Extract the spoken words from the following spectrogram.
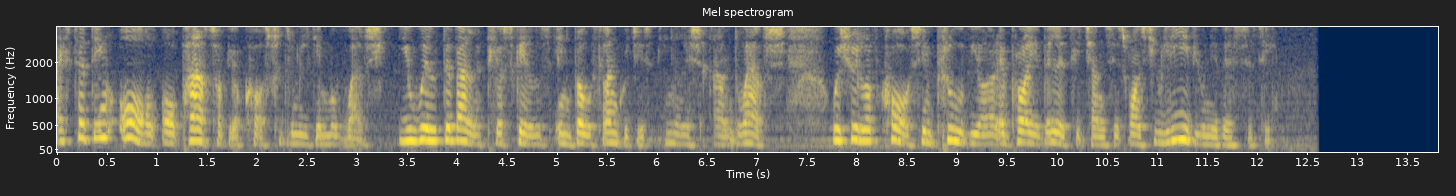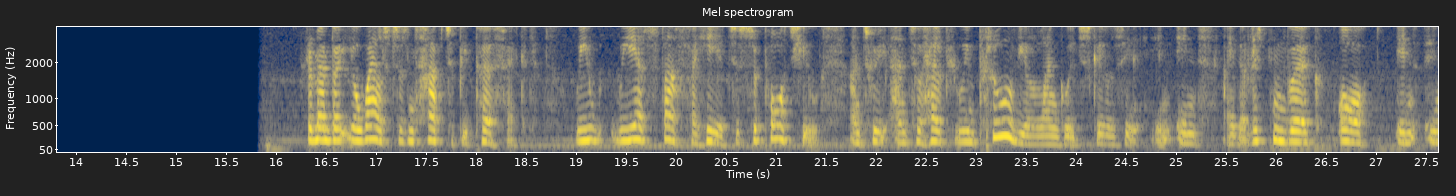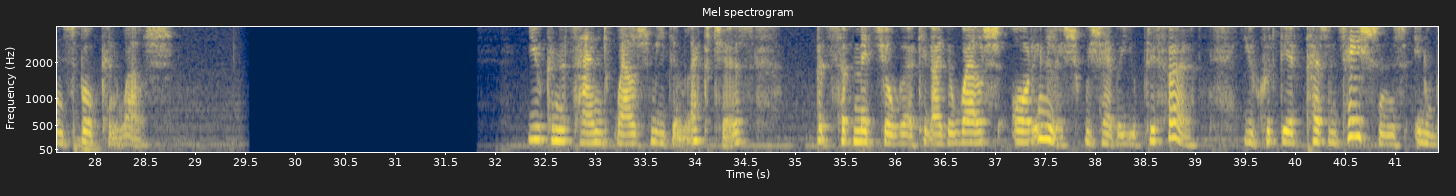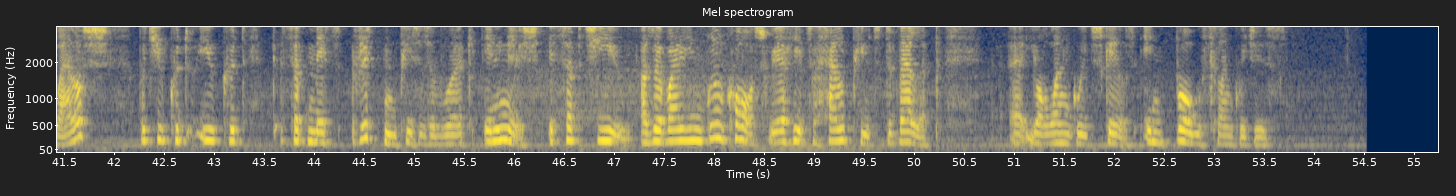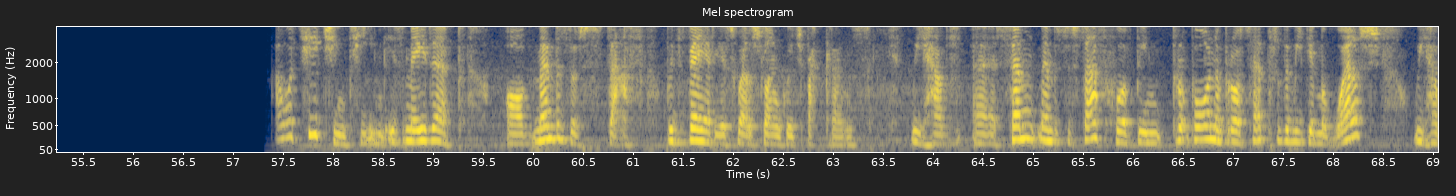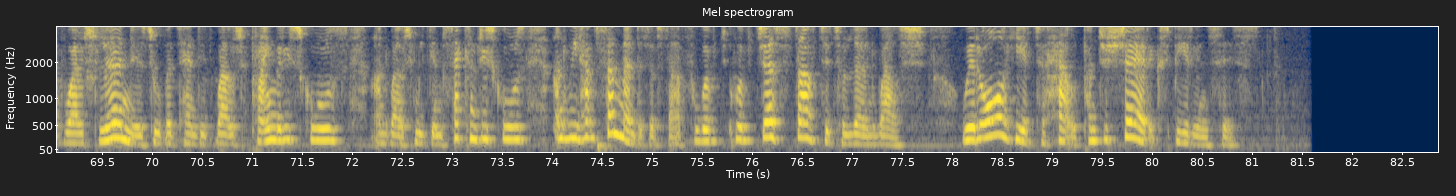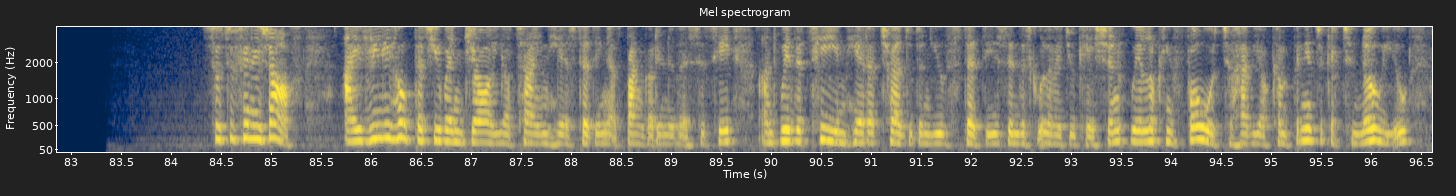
By studying all or part of your course through the medium of Welsh, you will develop your skills in both languages, English and Welsh, which will of course improve your employability chances once you leave university. Remember, your Welsh doesn't have to be perfect. We, we as staff are here to support you and to, and to help you improve your language skills in, in, in either written work or in, in spoken Welsh. You can attend Welsh medium lectures but submit your work in either Welsh or English, whichever you prefer. You could give presentations in Welsh, but you could you could submit written pieces of work in English. It's up to you. As a bilingual course, we are here to help you to develop uh, your language skills in both languages. Our teaching team is made up of members of staff with various Welsh language backgrounds. We have uh, some members of staff who have been born and brought up through the medium of Welsh. We have Welsh learners who have attended Welsh primary schools and Welsh medium secondary schools. And we have some members of staff who have, who have just started to learn Welsh. We're all here to help and to share experiences. So to finish off, I really hope that you enjoy your time here studying at Bangor University and with the team here at Childhood and Youth Studies in the School of Education. We're looking forward to have your company and to get to know you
